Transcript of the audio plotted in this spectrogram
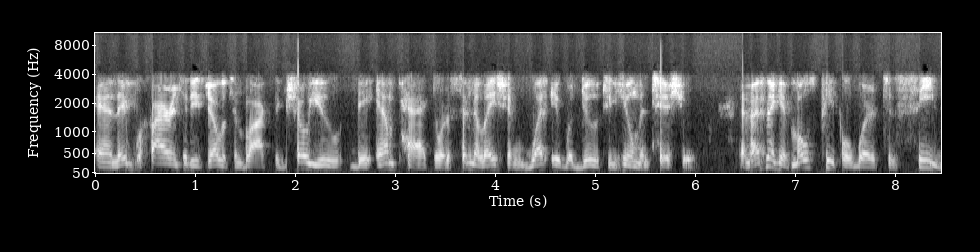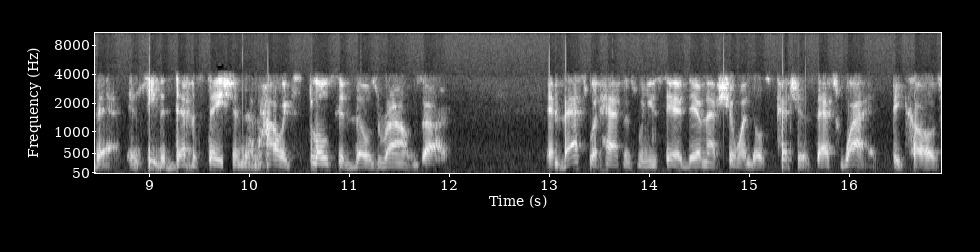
and they will fire into these gelatin blocks to show you the impact or the simulation, what it would do to human tissue. And I think if most people were to see that and see the devastation and how explosive those rounds are, and that's what happens when you say they're not showing those pictures. That's why, because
